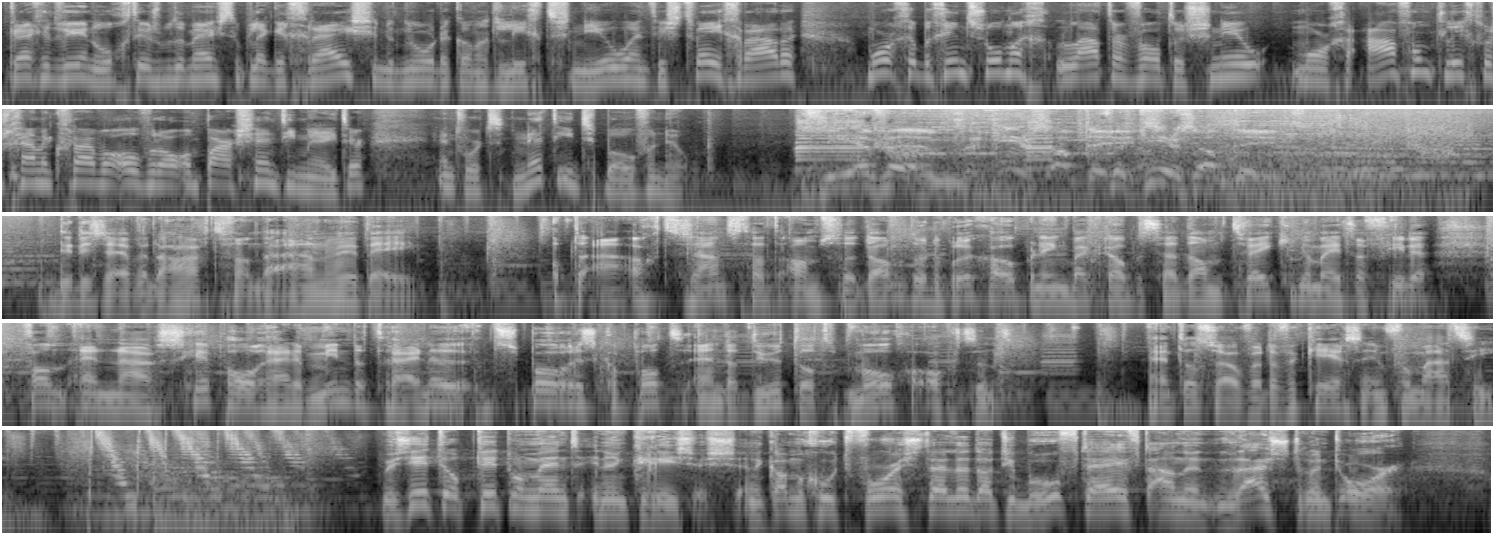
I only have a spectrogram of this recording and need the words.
Krijg je het weer nog. Het is op de meeste plekken grijs. In het noorden kan het licht sneeuwen en het is 2 graden. Morgen begint zonnig, later valt er sneeuw. Morgenavond ligt waarschijnlijk vrijwel overal een paar centimeter. En het wordt net iets boven nul. ZFM, verkeersupdate. verkeersupdate. Dit is even de hart van de ANWB. Op de A8 Zaanstad Amsterdam door de brugopening bij Knoop Zaandam 2 kilometer file. Van en naar Schiphol rijden minder treinen. Het spoor is kapot en dat duurt tot morgenochtend. En tot zover de verkeersinformatie. We zitten op dit moment in een crisis. En ik kan me goed voorstellen dat u behoefte heeft aan een luisterend oor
